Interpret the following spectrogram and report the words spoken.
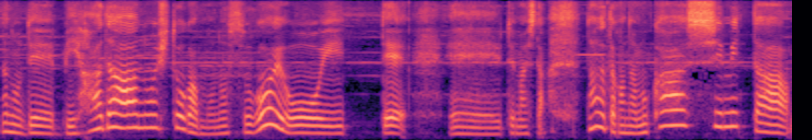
なので美肌の人がものすごい多いって、えー、言ってました。何だったかな？昔見た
